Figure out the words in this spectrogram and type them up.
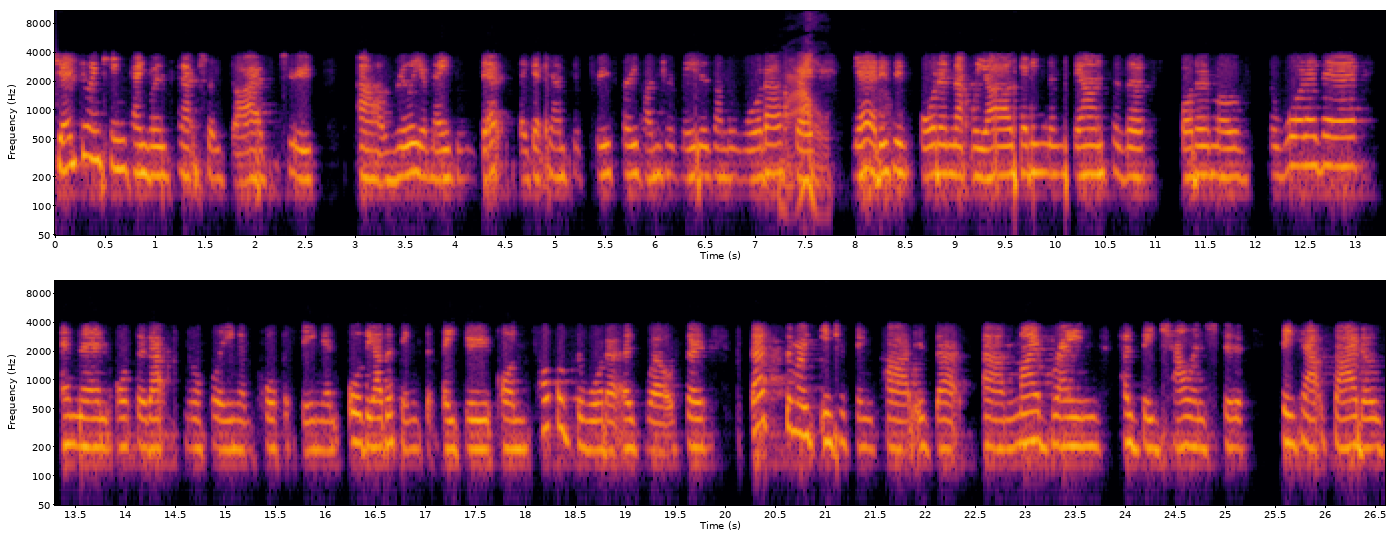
Gentoo and king penguins can actually dive to uh, really amazing depth. They get down to two, three hundred meters underwater. Wow. So yeah, it is important that we are getting them down to the bottom of the water there. And then also that snorkeling and porpoising and all the other things that they do on top of the water as well. So that's the most interesting part is that um, my brain has been challenged to think outside of,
